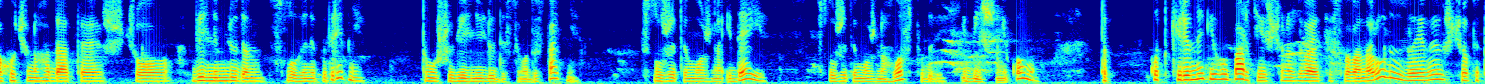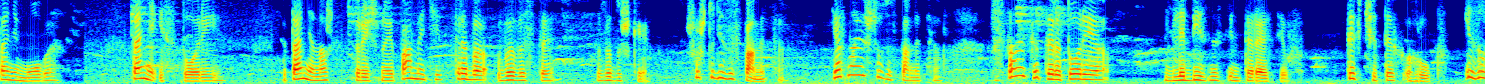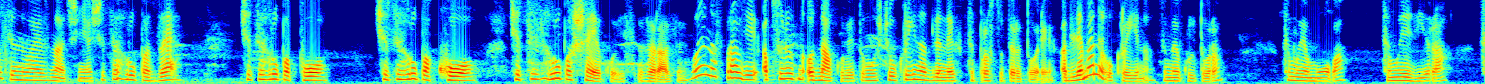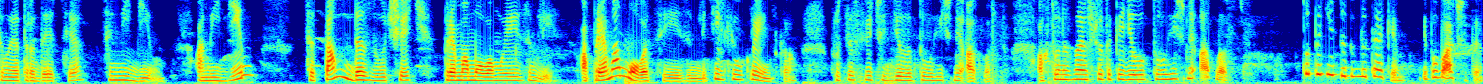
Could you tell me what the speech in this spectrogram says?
А хочу нагадати, що вільним людям слуги не потрібні, тому що вільні люди самодостатні. Служити можна ідеї, служити можна Господові і більше нікому. Так от керівник його партії, що називається Слова народу, заявив, що питання мови, питання історії, питання нашої історичної пам'яті треба вивести за дужки. Що ж тоді зостанеться? Я знаю, що зостанеться. Зостанеться територія для бізнес-інтересів тих чи тих груп. І зовсім немає значення, чи це група З, чи це група ПО, чи це група КО, чи це група ще якоїсь зарази. Вони насправді абсолютно однакові, тому що Україна для них це просто територія. А для мене Україна це моя культура, це моя мова, це моя віра, це моя традиція, це мій дім. А мій дім це там, де звучить пряма мова моєї землі. А пряма мова цієї землі тільки українська. Про це свідчить діалектологічний атлас. А хто не знає, що таке діалектологічний атлас, то підіть до бібліотеки і побачите.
